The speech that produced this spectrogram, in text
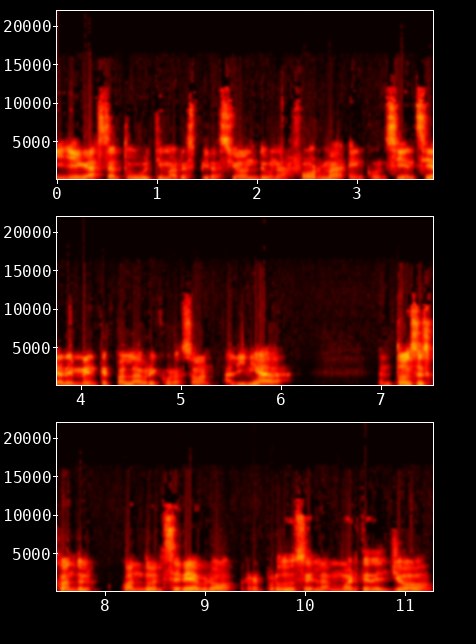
Y llegaste a tu última respiración de una forma en conciencia de mente, palabra y corazón alineada. Entonces, cuando el, cuando el cerebro reproduce la muerte del yo,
